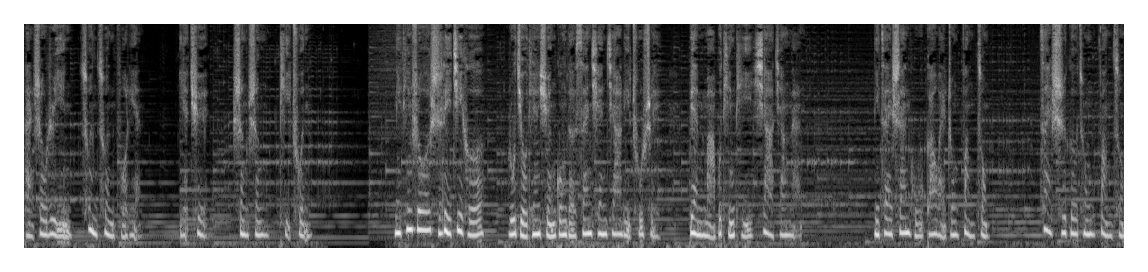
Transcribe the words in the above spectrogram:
感受日影寸寸佛脸，野雀声声啼春。你听说十里济河如九天玄宫的三千佳丽出水，便马不停蹄下江南。你在珊瑚高矮中放纵。在诗歌中放纵，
